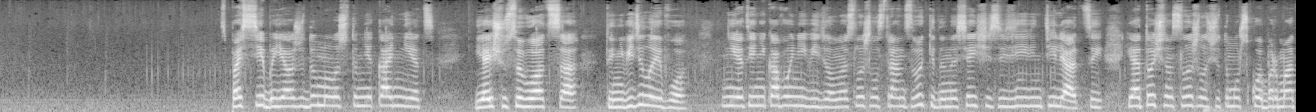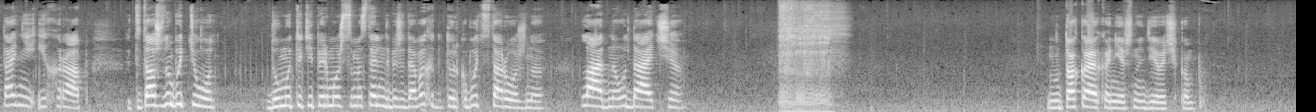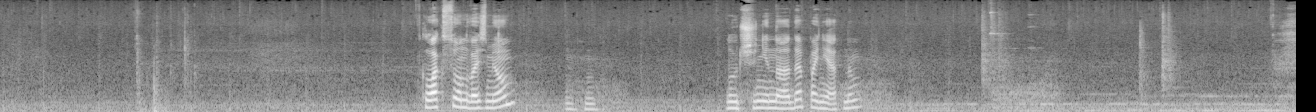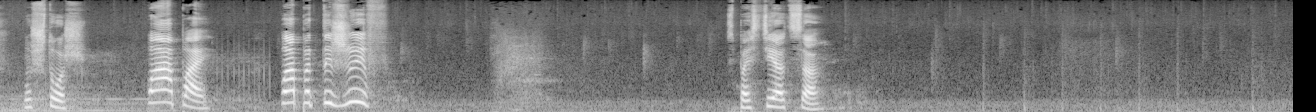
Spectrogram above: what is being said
Спасибо, я уже думала, что мне конец. Я ищу своего отца. Ты не видела его? Нет, я никого не видела, но я слышала странные звуки, доносящиеся из вентиляции. Я точно слышала что-то мужское бормотание и храп. Это должно быть он. Думаю, ты теперь можешь самостоятельно добежать до выхода, только будь осторожна. Ладно, удачи. Ну, такая, конечно, девочка. Клаксон возьмем. Угу. Лучше не надо, понятно. Ну что ж. Папа! Папа, ты жив! Спасти отца.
